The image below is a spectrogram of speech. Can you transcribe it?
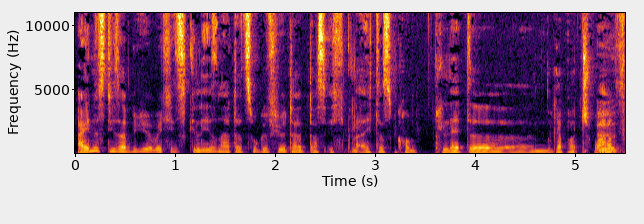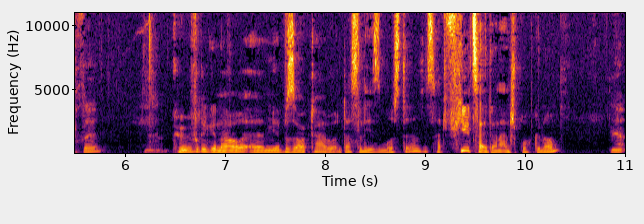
eines dieser Bücher, welches ich gelesen hat, dazu geführt hat, dass ich gleich das komplette ähm, Repertoire, Övre. Kövre genau, äh, mir besorgt habe und das lesen musste. Das hat viel Zeit in Anspruch genommen. Ja.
